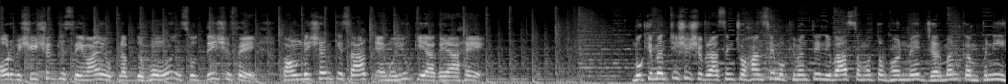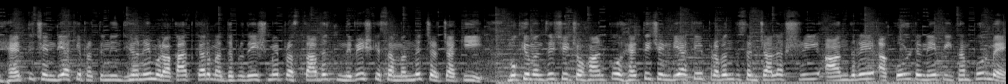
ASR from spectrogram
और विशेषज्ञ सेवाएँ उपलब्ध हों। इस उद्देश्य से फाउंडेशन के साथ एमओयू किया गया है। मुख्यमंत्री श्री शिवराज सिंह चौहान से मुख्यमंत्री निवास समत्व भवन में जर्मन कंपनी हैतिच इंडिया के प्रतिनिधियों ने मुलाकात कर मध्य प्रदेश में प्रस्तावित निवेश के संबंध में चर्चा की। मुख्यमंत्री श्री चौहान को हैतिच इंडिया के प्रबंध संचालक श्री आंद्रे अकोल्ट ने पीथमपुर में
